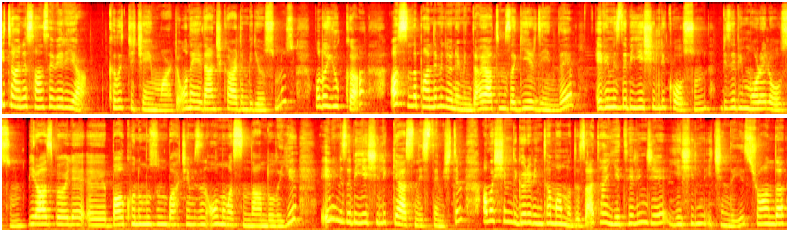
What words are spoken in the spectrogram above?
Bir tane Sansevieria kılıç çiçeğim vardı. Onu evden çıkardım biliyorsunuz. Bu da yucca. Aslında pandemi döneminde hayatımıza girdiğinde evimizde bir yeşillik olsun, bize bir moral olsun. Biraz böyle e, balkonumuzun, bahçemizin olmamasından dolayı evimize bir yeşillik gelsin istemiştim. Ama şimdi görevini tamamladı. Zaten yeterince yeşilin içindeyiz. Şu anda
